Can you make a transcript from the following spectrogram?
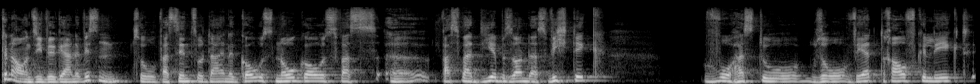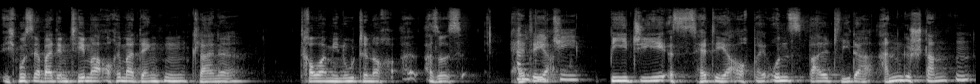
genau, und sie will gerne wissen, so was sind so deine Goes, No-Goes, was, äh, was war dir besonders wichtig? Wo hast du so Wert drauf gelegt? Ich muss ja bei dem Thema auch immer denken, kleine Trauerminute noch, also es An hätte ja BG. BG, es hätte ja auch bei uns bald wieder angestanden,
